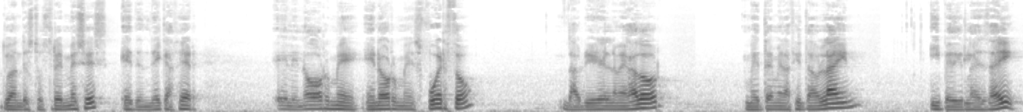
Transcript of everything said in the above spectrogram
durante estos tres meses, eh, tendré que hacer el enorme, enorme esfuerzo de abrir el navegador, meterme la cita online y pedirla desde ahí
